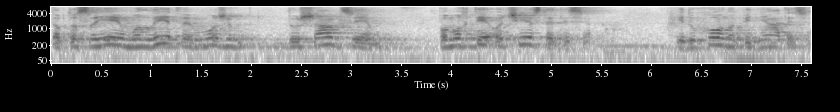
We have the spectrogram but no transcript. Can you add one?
Тобто своєю молитвою ми можемо душам цим допомогти очиститися і духовно піднятися,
